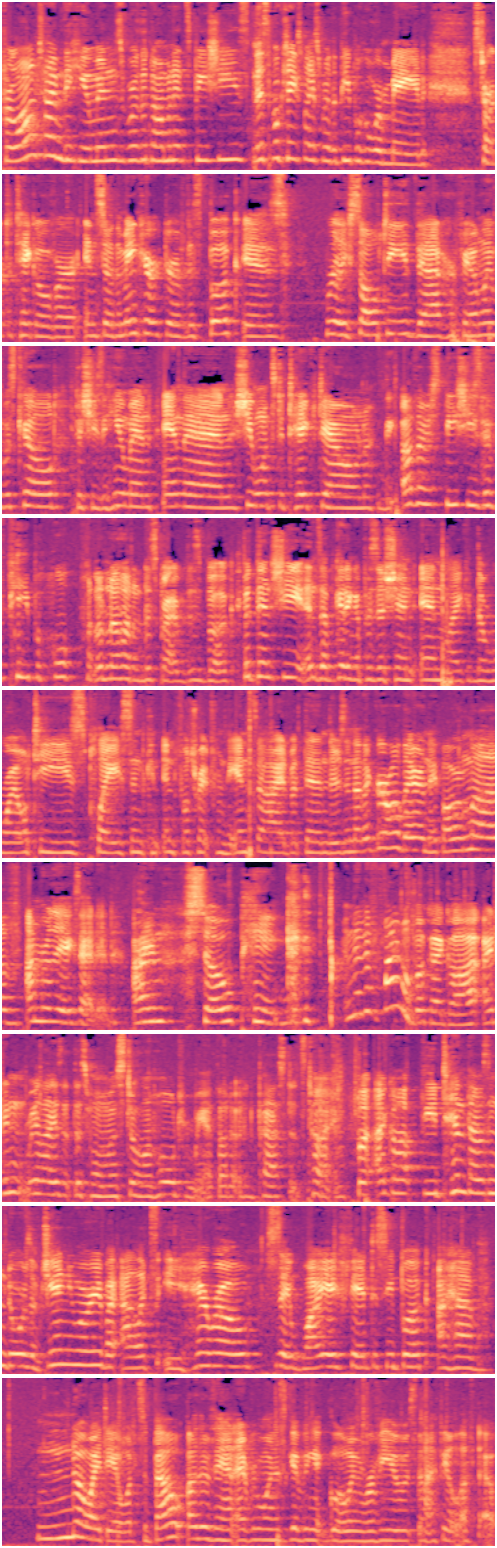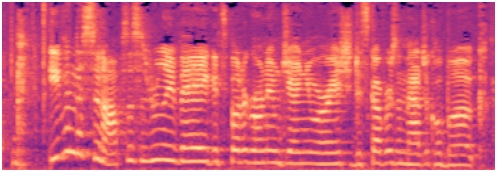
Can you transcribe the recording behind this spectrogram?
For a long time, the humans were the dominant species. This book takes place where the people who were made start to take over. And so the main character of this book is really salty that her family was killed because she's a human and then she wants to take down the other species of people i don't know how to describe this book but then she ends up getting a position in like the royalties place and can infiltrate from the inside but then there's another girl there and they fall in love i'm really excited i'm so pink And then the final book I got, I didn't realize that this one was still on hold for me. I thought it had passed its time. But I got the 10,000 Doors of January by Alix E. Harrow. This is a YA fantasy book. I have no idea what it's about other than everyone is giving it glowing reviews and I feel left out. Even the synopsis is really vague. It's about a girl named January. She discovers a magical book.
